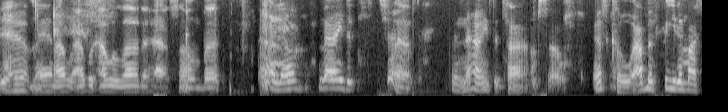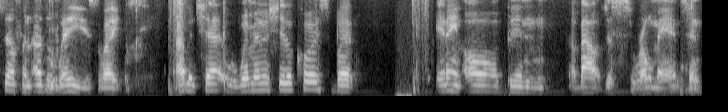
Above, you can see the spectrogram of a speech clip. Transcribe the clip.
yeah, man. I, I, would, I would love to have some, but I don't know. Now ain't the, shut up. But now ain't the time. So that's cool. I've been feeding myself in other ways. Like, I've been chatting with women and shit, of course, but it ain't all been about just romance and,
